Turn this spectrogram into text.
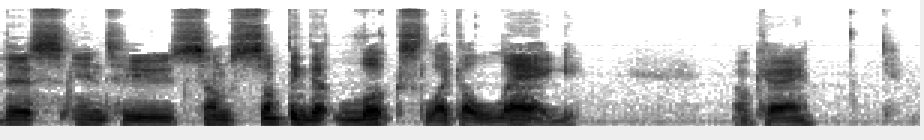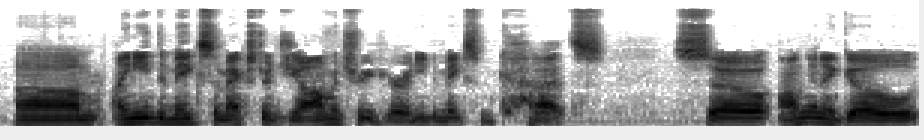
this into some something that looks like a leg, okay, um, I need to make some extra geometry here. I need to make some cuts. So I'm going to go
